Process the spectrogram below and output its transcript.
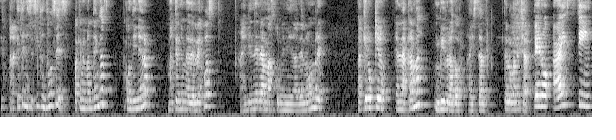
Digo, ¿para qué te necesito entonces? ¿Para que me mantengas con dinero? Manténme de lejos. Ahí viene la masculinidad del hombre. ¿Para qué lo quiero? ¿En la cama? Un vibrador. Ahí está. Te lo van a echar. Pero I think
